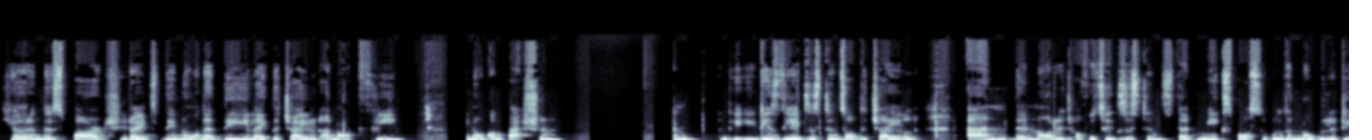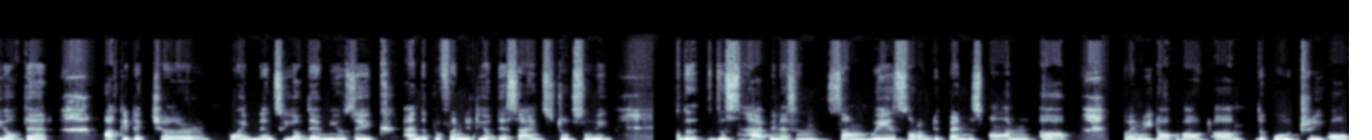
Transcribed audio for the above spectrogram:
here in this part she writes they know that they like the child are not free no compassion and it is the existence of the child and their knowledge of its existence that makes possible the nobility of their architecture poignancy of their music and the profundity of their science. Too so we the, this happiness in some ways sort of depends on uh, when we talk about um, the poetry of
